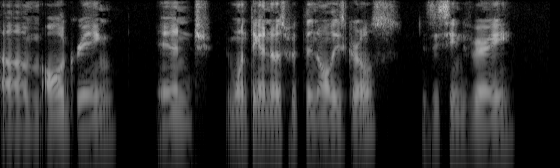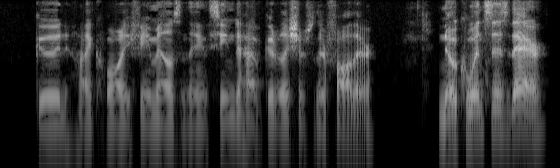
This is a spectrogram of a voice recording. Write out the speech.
um, all agreeing. And one thing I noticed within all these girls is they seemed very good, high quality females, and they seem to have good relationships with their father. No coincidence there.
